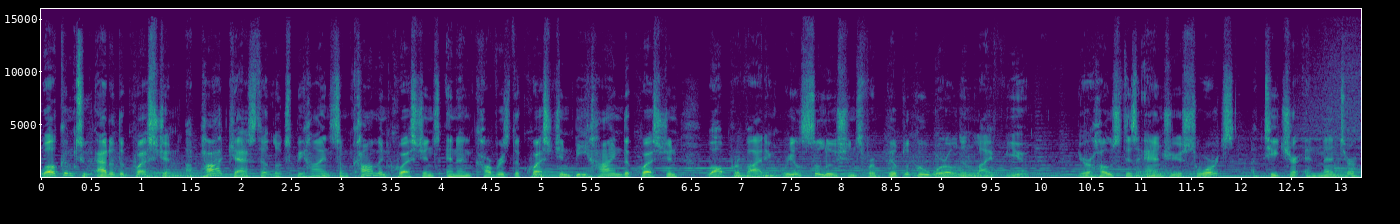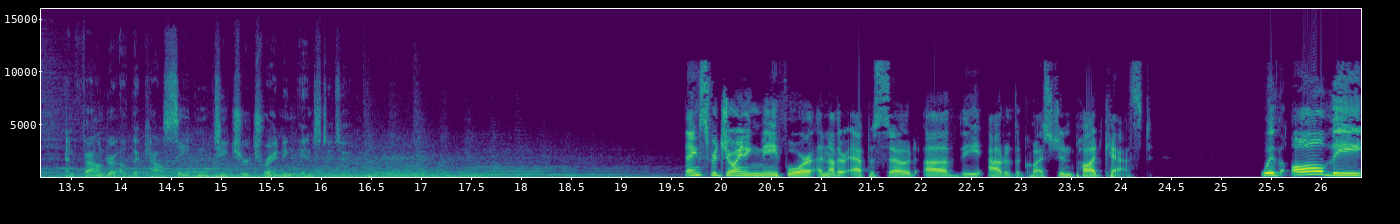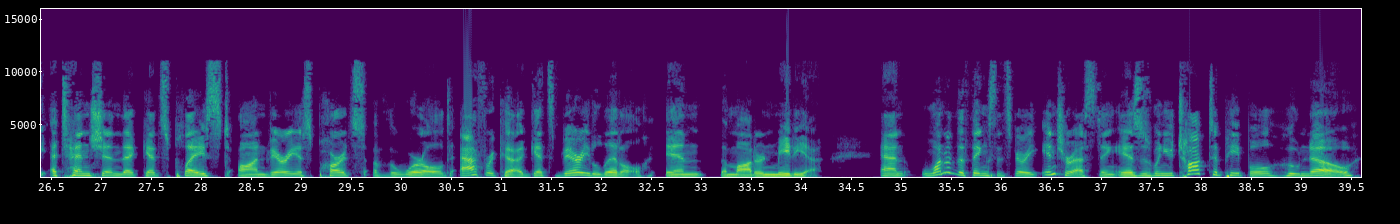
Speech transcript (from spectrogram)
Welcome to Out of the Question, a podcast that looks behind some common questions and uncovers the question behind the question while providing real solutions for biblical world and life view. Your host is Andrea Schwartz, a teacher and mentor and founder of the Chalcedon Teacher Training Institute. Thanks for joining me for another episode of the Out of the Question podcast. With all the attention that gets placed on various parts of the world, Africa gets very little in the modern media. And one of the things that's very interesting is, is when you talk to people who know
